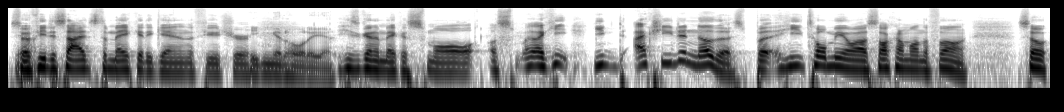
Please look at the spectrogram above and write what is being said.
So if he decides to make it again in the future, he can get a hold of you. he's gonna make a small, a sm- like he, you actually you didn't know this, but he told me when I was talking to him on the phone. So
